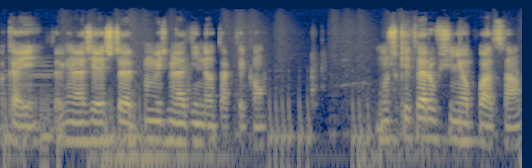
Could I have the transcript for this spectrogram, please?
Okej, w takim razie jeszcze pomyślmy nad inną taktyką. Muszkieterów się nie opłaca.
